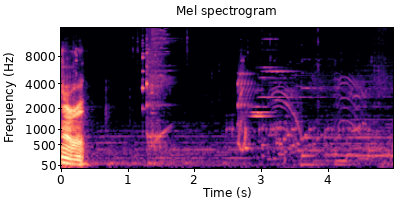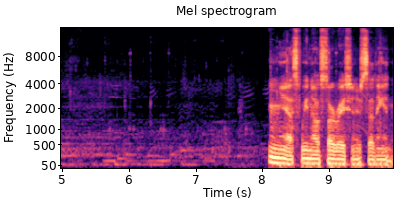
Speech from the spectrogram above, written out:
Alright. Yes, we know starvation is setting in.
